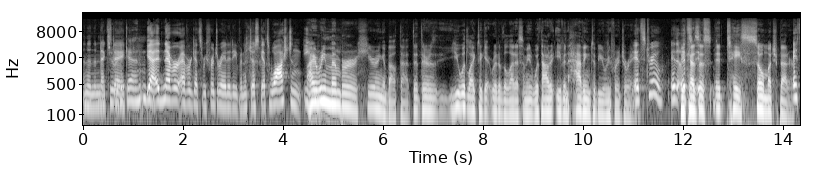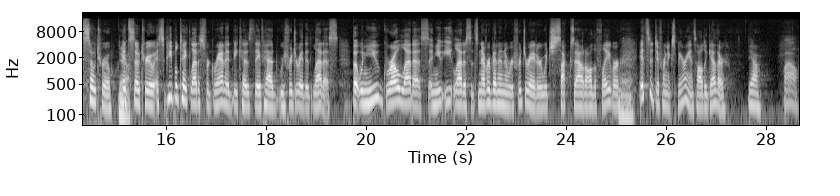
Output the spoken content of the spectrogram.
And then the next do it day, again. yeah, it never ever gets refrigerated. Even it just gets washed and eaten. I remember hearing about that. That there's you would like to get rid of the lettuce. I mean, without it even having to be refrigerated. it's true It- because it's, this it tastes so much better. It's so true. Yeah. It's so true. It's, people take lettuce for granted because they've had refrigerated lettuce. But when you grow lettuce and you eat lettuce that's never been in a refrigerator, which sucks out all the flavor, it's a different experience altogether. Yeah. Wow.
